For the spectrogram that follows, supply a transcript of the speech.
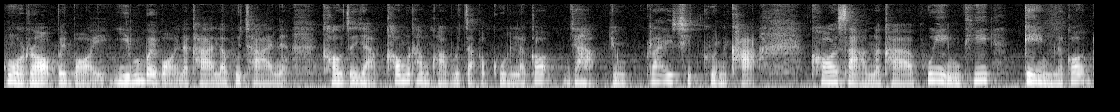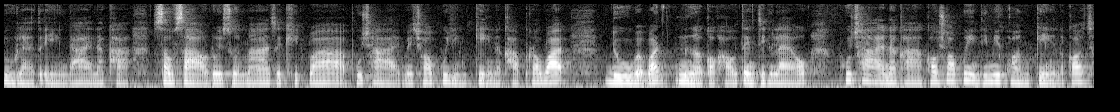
หัวเราะบ่อยๆ ยิ้มบ่อยๆ นะคะ แล้วผู้ชายเนี่ยเขาจะอยากเข้ามาทำความรู้จักกับคุณ แล้วก็อยากอยู่ใกล้ชิดคุณค่ะ ข้อ 3 นะคะ ผู้หญิงที่ เก่งแล้วก็ดูแลตัวเองได้นะคะ สาวๆ โดยส่วนมากจะคิดว่าผู้ชายไม่ชอบผู้หญิงเก่งนะคะ เพราะว่าดูแบบว่าเหนือกว่าเขาแต่จริงๆแล้ว ผู้ชายนะคะเขาชอบผู้หญิงที่มีความเก่งแล้วก็ฉ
